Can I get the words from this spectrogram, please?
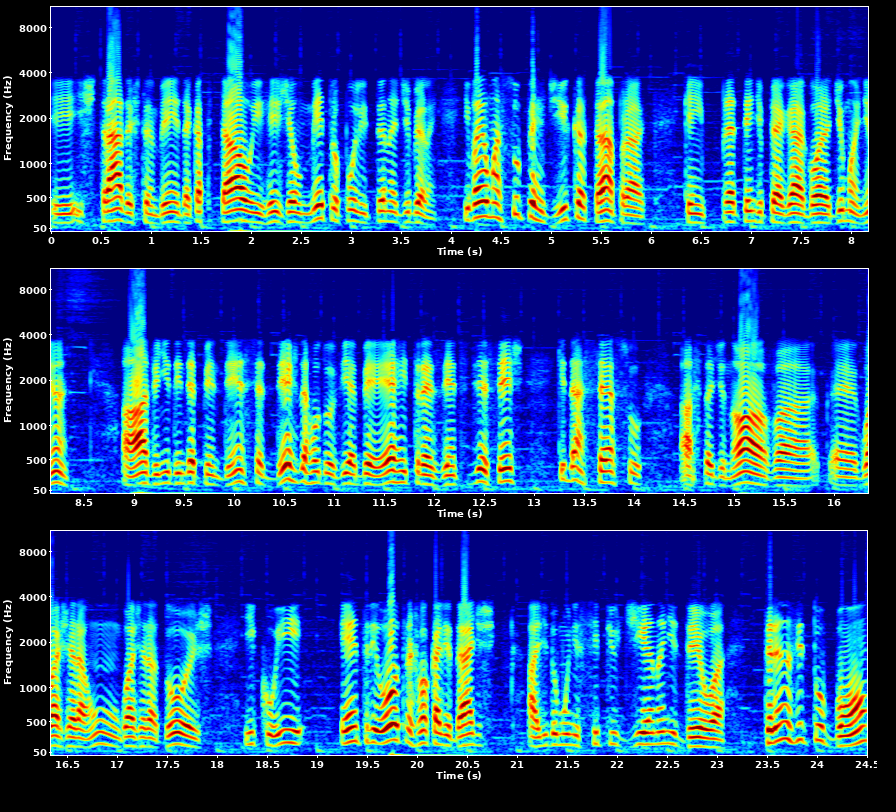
e estradas também da capital e região metropolitana de Belém. E vai uma super dica, tá, para quem pretende pegar agora de manhã a Avenida Independência desde a rodovia BR 316, que dá acesso à Cidade Nova, é, Guajara 1, Guajara 2, Icuí, entre outras localidades ali do município de Ananindeua. Trânsito bom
